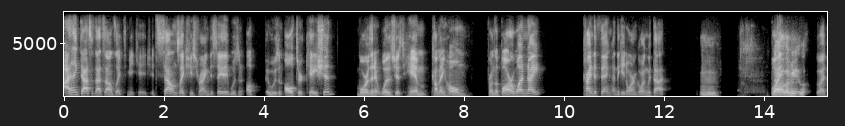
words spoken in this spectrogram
I think that's what that sounds like to me, Cage. It sounds like she's trying to say it was an up, it was an altercation more than it was just him coming home from the bar one night, kind of thing. I think you know where I'm going with that. hmm But now let me go ahead.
